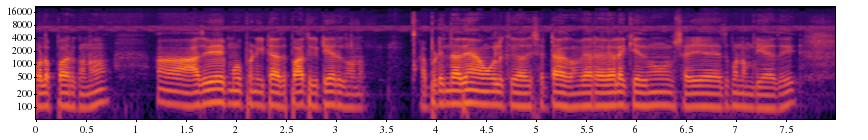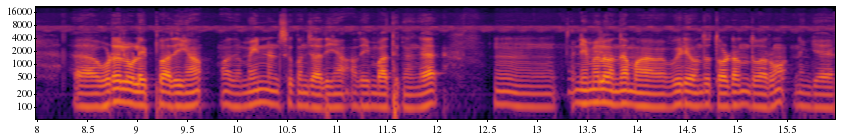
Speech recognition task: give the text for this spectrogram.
பொழப்பாக இருக்கணும். அதுவே மூவ் பண்ணிக்கிட்டு அதை பார்த்துக்கிட்டே இருக்கணும். அப்படி இருந்தால் தான் அவங்களுக்கு அது செட் ஆகும். வேறு வேலைக்கு எதுவும் சரியாக இது பண்ண முடியாது. உடல் உழைப்பு அதிகம். அது மெயின்டெனன்ஸு கொஞ்சம் அதிகம். அதையும் பார்த்துக்கோங்க. இனிமேல் வந்து நம்ம வீடியோ வந்து தொடர்ந்து வரும். நீங்கள்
